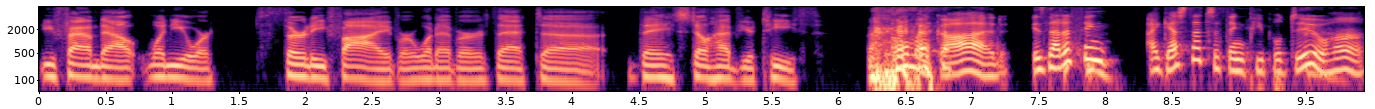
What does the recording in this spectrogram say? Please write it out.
you found out when you were 35 or whatever that uh they still have your teeth? Oh my god. Is that a thing? I guess that's a thing people do, huh?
